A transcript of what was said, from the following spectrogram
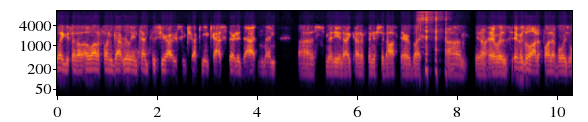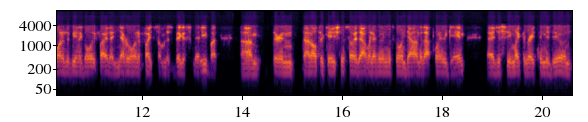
like I said, a, a, lot of fun. Got really intense this year. Obviously, Chucky and Cass started that, and then uh, Smitty and I kind of finished it off there. But um, you know, it was it was a lot of fun. I've always wanted to be in a goalie fight. I never want to fight someone as big as Smitty, but um, during that altercation, so that when everything was going down to that point of the game, it just seemed like the right thing to do. And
